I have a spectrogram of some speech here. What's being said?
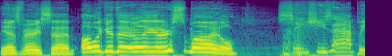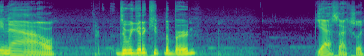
Yeah, it's very sad. Oh, look at that! Look at her smile. See, she's happy now. Do we get to keep the bird? Yes, actually.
